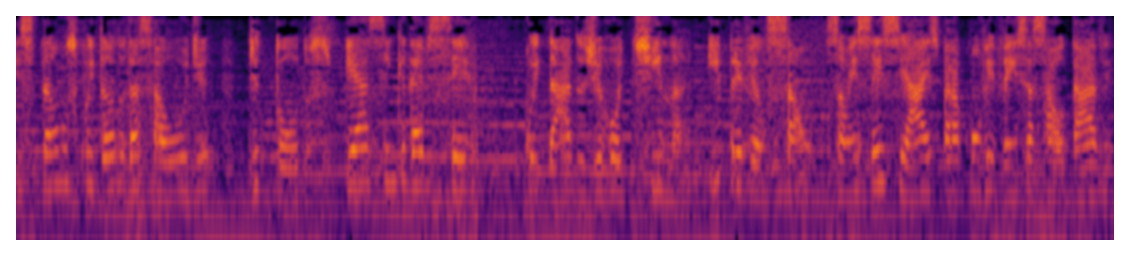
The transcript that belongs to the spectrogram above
estamos cuidando da saúde de todos. E é assim que deve ser. Cuidados de rotina e prevenção são essenciais para a convivência saudável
